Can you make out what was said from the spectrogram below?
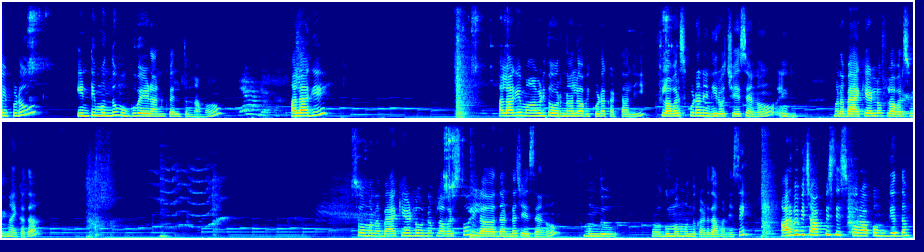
ఇప్పుడు ఇంటి ముందు ముగ్గు వేయడానికి వెళ్తున్నాము. అలాగే అలాగే మామిడి తోరణాలు అవి కూడా కట్టాలి. ఫ్లవర్స్ కూడా నేను ఈరోజు చేశాను. మన బ్యాక్ యార్డ్లో ఫ్లవర్స్ ఉన్నాయి కదా. సో మన బ్యాక్ యార్డ్లో ఉన్న ఫ్లవర్స్తో ఇలా దండ చేశాను. ముందు గుమ్మం ముందు కడదామనేసి. ఆర్బీబీ చాక్ పీస్ తీసుకోరా అప్ప ముగ్గేద్దాం.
